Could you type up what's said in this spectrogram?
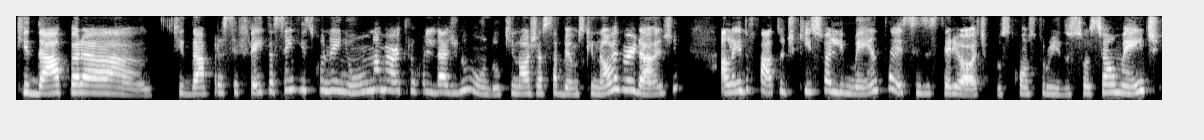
que dá para que dá para ser feita sem risco nenhum na maior tranquilidade do mundo, o que nós já sabemos que não é verdade, além do fato de que isso alimenta esses estereótipos construídos socialmente,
